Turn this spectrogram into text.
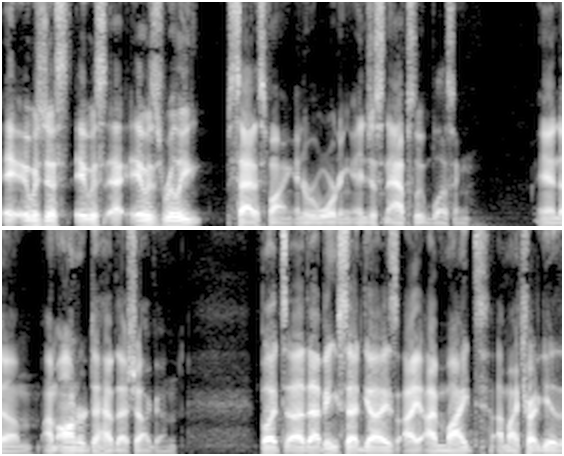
it, it, was just it was it was really satisfying and rewarding and just an absolute blessing and um, i'm honored to have that shotgun but uh, that being said guys I, I might i might try to get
